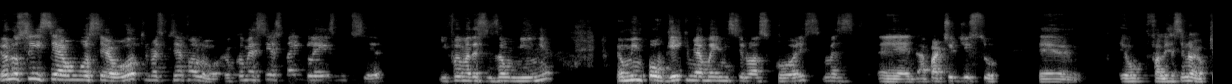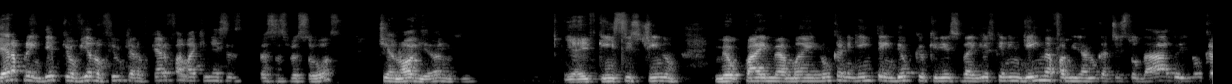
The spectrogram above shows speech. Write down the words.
Eu não sei se é um ou se é outro, mas o que você falou, eu comecei a estudar inglês muito cedo e foi uma decisão minha. Eu me empolguei que minha mãe me ensinou as cores, mas é, a partir disso é, eu falei assim, não, eu quero aprender porque eu via no filme, quero, quero falar que nem essas, essas pessoas. Tinha nove anos. né? E aí fiquei insistindo. Meu pai e minha mãe nunca ninguém entendeu porque eu queria estudar inglês, porque ninguém na família nunca tinha estudado e nunca.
